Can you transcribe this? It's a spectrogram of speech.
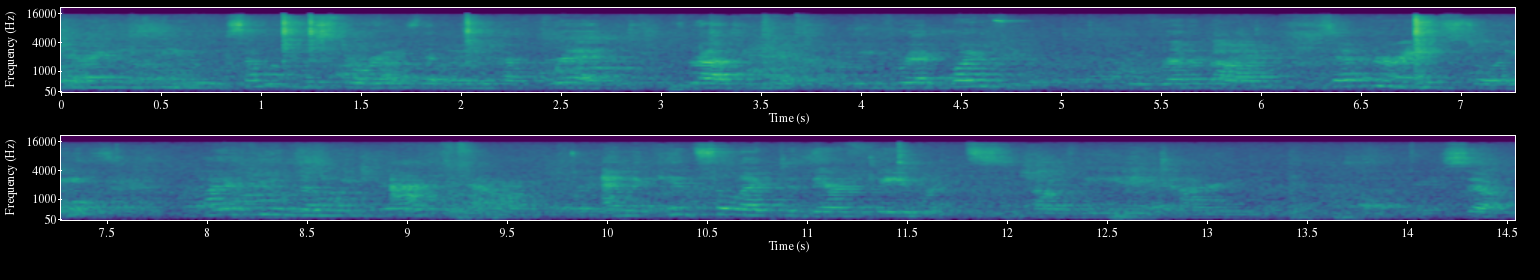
sharing with you some of the stories that we have read throughout the year. We've read quite a few. We've read about seven or eight stories. Quite a few of them we acted out, and the kids selected their favorites of the entire year. So,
